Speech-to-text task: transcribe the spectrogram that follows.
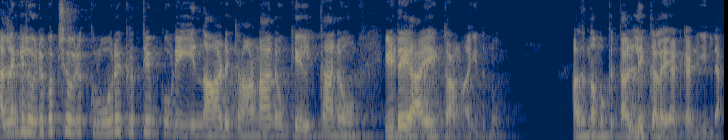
അല്ലെങ്കിൽ ഒരുപക്ഷെ ഒരു ക്രൂരകൃത്യം കൂടി ഈ നാട് കാണാനോ കേൾക്കാനോ ഇടയായേക്കാമായിരുന്നു. അത് നമുക്ക് തള്ളിക്കളയാൻ കഴിയില്ല.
